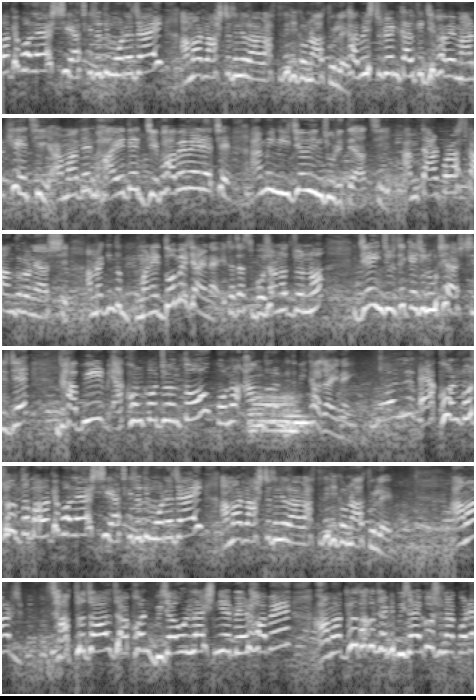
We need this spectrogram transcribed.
বাবাকে বলে আসছি, আজকে যদি মরে যাই, আমার লাশটা যেন রাস্তা থেকে কেউ না তুলে। ভাবি স্টুডেন্ট কালকে যেভাবে মার খেয়েছি, আমাদের ভাইদের যেভাবে মেরেছে, আমি নিজেও ইনজুরিতে আছি। আমি তারপর আজকে আন্দোলনে আসছি। আমরা কিন্তু মানে দমে যাই না এটা জাস্ট বোঝানোর জন্য যে ইঞ্জুরি থেকে এই উঠে আসছি যে ঢাবির এখন পর্যন্ত কোনো আন্দোলন কিন্তু বৃথা যায় নাই। এখন পর্যন্ত বাবাকে বলে আসছি, আজকে যদি মরে যাই, আমার লাশটা যেন রাস্তা থেকে কেউ না তুলে। আমার ছাত্রদল যখন বিজয় উল্লাস নিয়ে বের হবে আমাকেও তখন যেন বিজয় ঘোষণা করে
